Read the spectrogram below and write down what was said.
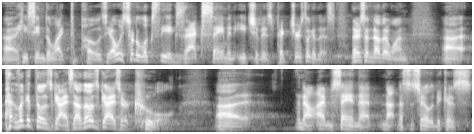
uh, he seemed to like to pose. He always sort of looks the exact same in each of his pictures. Look at this. There's another one. Uh, look at those guys. Now, those guys are cool. Uh, now, I'm saying that not necessarily because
